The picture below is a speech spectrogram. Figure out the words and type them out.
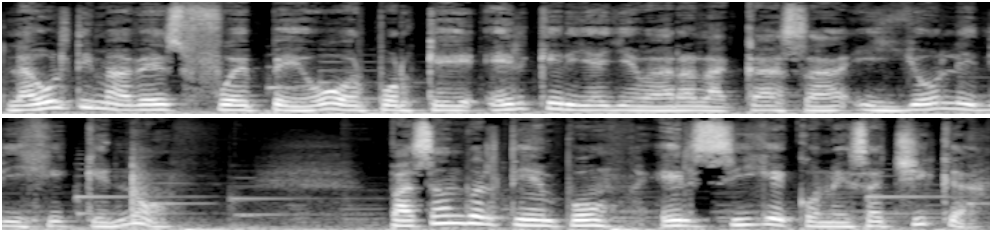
La última vez fue peor porque él quería llevar a la casa y yo le dije que no. Pasando el tiempo, él sigue con esa chica.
